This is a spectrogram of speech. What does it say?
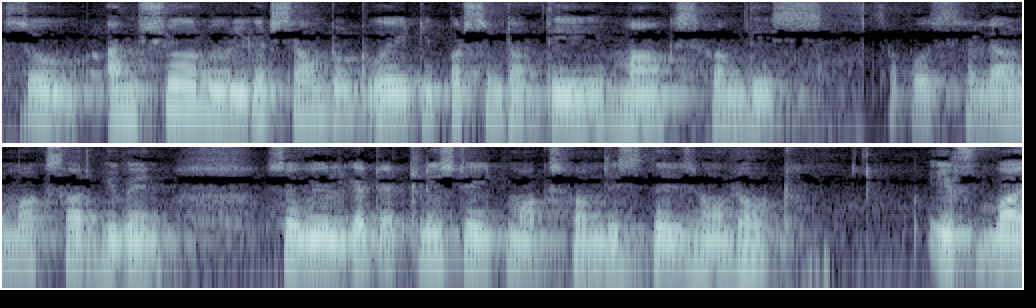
so i'm sure we will get 70 to 80 percent of the marks from this suppose 11 marks are given so we will get at least 8 marks from this there is no doubt. If my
